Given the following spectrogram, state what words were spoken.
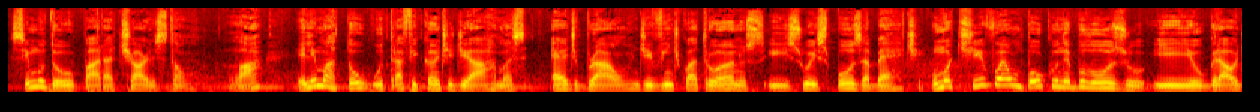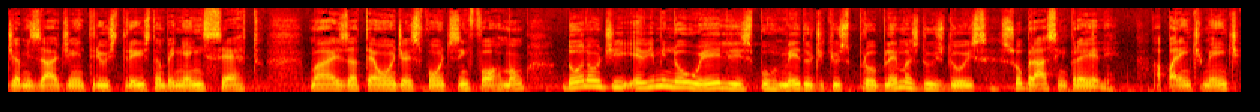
se mudou para Charleston. Lá, ele matou o traficante de armas Ed Brown, de 24 anos, e sua esposa Bert. O motivo é um pouco nebuloso e o grau de amizade entre os três também é incerto, mas até onde as fontes informam, Donald eliminou eles por medo de que os problemas dos dois sobrassem para ele. Aparentemente,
